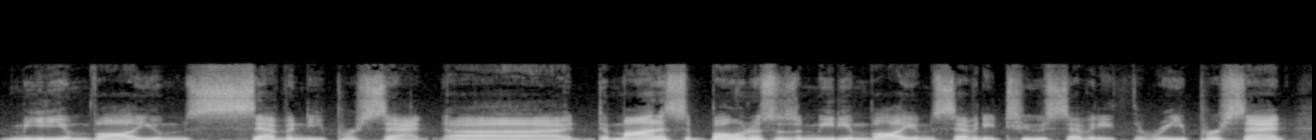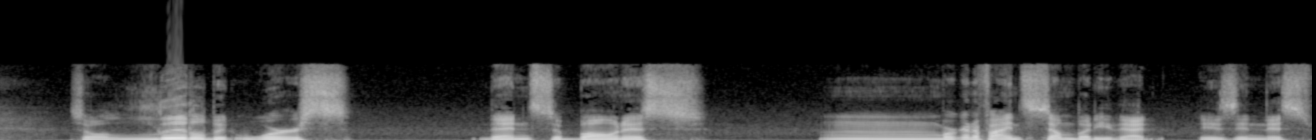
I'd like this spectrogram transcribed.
medium volume 70%. Uh, Domantas Sabonis was a medium volume 72, 73%. So a little bit worse than Sabonis. Mm, we're going to find somebody that is in this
